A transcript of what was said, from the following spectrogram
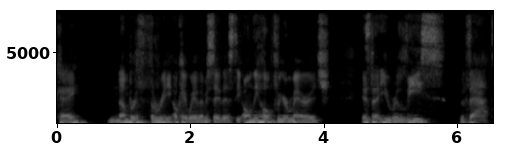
Okay. Number three. Okay, wait, let me say this. The only hope for your marriage is that you release that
